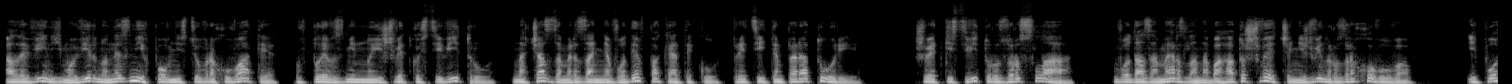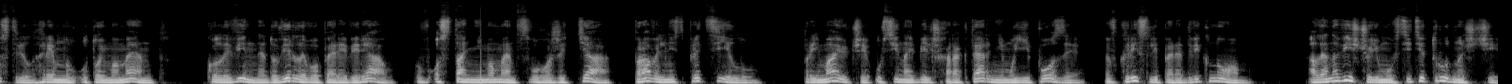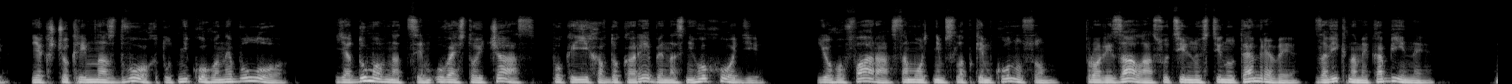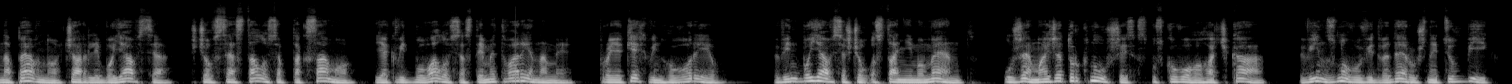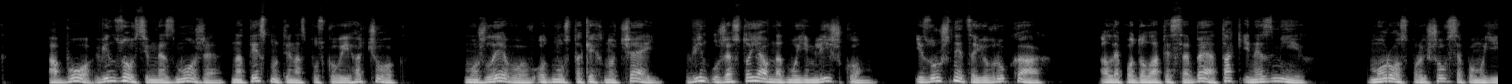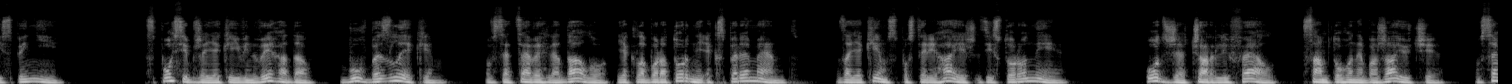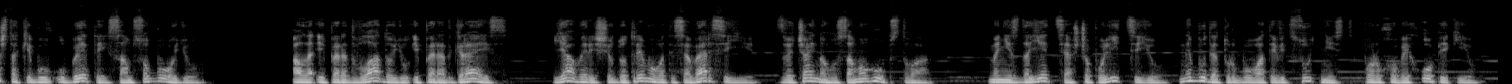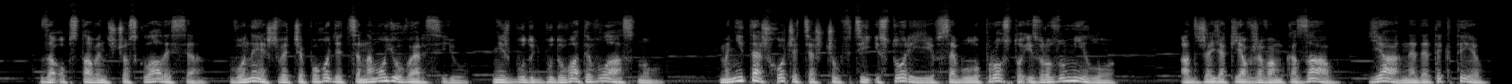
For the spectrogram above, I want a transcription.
Але він, ймовірно, не зміг повністю врахувати вплив змінної швидкості вітру на час замерзання води в пакетику при цій температурі. Швидкість вітру зросла, вода замерзла набагато швидше, ніж він розраховував, і постріл гримнув у той момент, коли він недовірливо перевіряв в останній момент свого життя правильність прицілу, приймаючи усі найбільш характерні мої пози в кріслі перед вікном. Але навіщо йому всі ці труднощі, якщо крім нас двох тут нікого не було? Я думав над цим увесь той час, поки їхав до Кариби на снігоході. Його фара самотнім слабким конусом прорізала суцільну стіну темряви за вікнами кабіни. Напевно, Чарлі боявся, що все сталося б так само, як відбувалося з тими тваринами, про яких він говорив. Він боявся, що в останній момент, уже майже торкнувшись спускового гачка, він знову відведе рушницю вбік, або він зовсім не зможе натиснути на спусковий гачок. Можливо, в одну з таких ночей він уже стояв над моїм ліжком із рушницею в руках, але подолати себе так і не зміг. Мороз пройшовся по моїй спині. Спосіб же, який він вигадав, був безликим. Все це виглядало як лабораторний експеримент, за яким спостерігаєш зі сторони. Отже, Чарлі Фелл, сам того не бажаючи, все ж таки був убитий сам собою. Але і перед владою, і перед Грейс я вирішив дотримуватися версії звичайного самогубства. Мені здається, що поліцію не буде турбувати відсутність порухових опіків. За обставин, що склалися, вони швидше погодяться на мою версію, ніж будуть будувати власну. Мені теж хочеться, щоб в цій історії все було просто і зрозуміло. Адже, як я вже вам казав, я не детектив.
